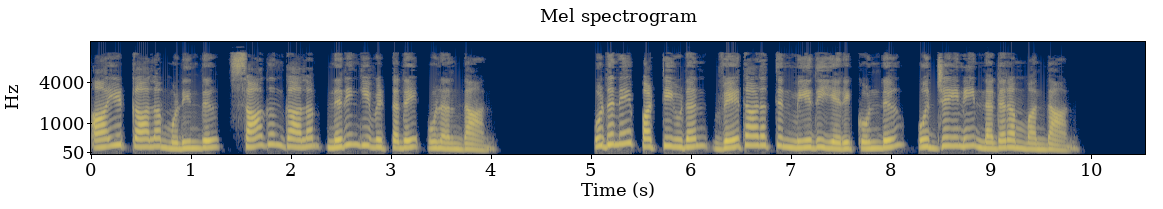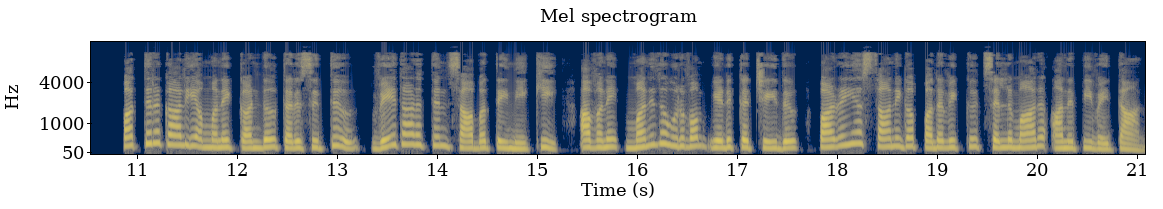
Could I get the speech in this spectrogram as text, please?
ஆயுட்காலம் முடிந்து சாகுங்காலம் நெருங்கிவிட்டதை உணர்ந்தான். உடனே பட்டியுடன் வேதாளத்தின் மீது ஏறிக்கொண்டு உஜ்ஜயினி நகரம் வந்தான். பத்திரகாளி அம்மனைக் கண்டு தரிசித்து வேதாளத்தின் சாபத்தை நீக்கி அவனை மனித உருவம் எடுக்கச் செய்து பழைய ஸ்தானிக பதவிக்கு செல்லுமாறு அனுப்பி வைத்தான்.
